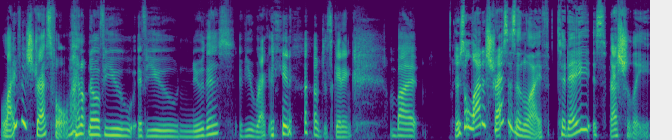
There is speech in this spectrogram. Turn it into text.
life is stressful. I don't know if you if you knew this if you reckon i'm just kidding. But there's a lot of stresses in life today especially.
